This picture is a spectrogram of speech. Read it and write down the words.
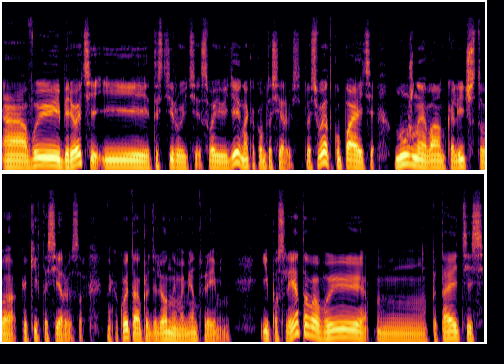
А, вы берете и тестируете свою идею на каком-то сервисе. То есть вы откупаете нужное вам количество каких-то сервисов на какой-то определенный момент времени. И после этого вы пытаетесь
